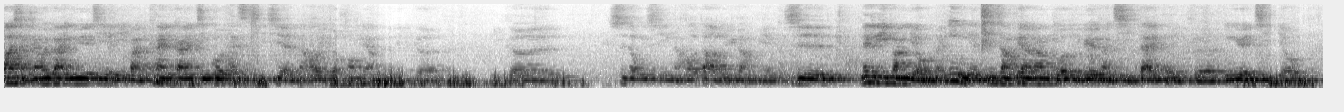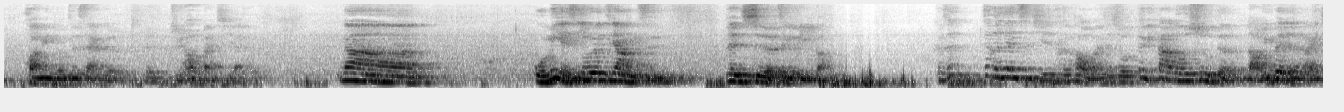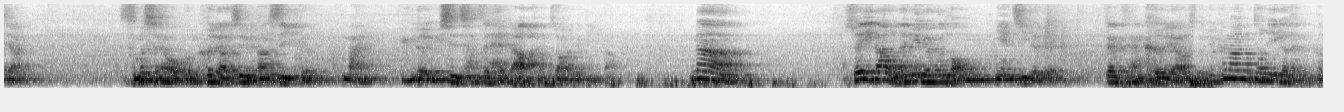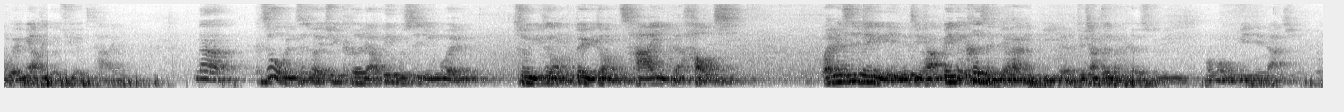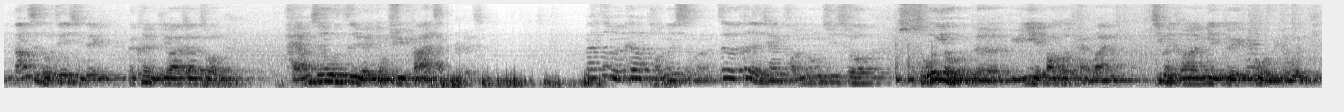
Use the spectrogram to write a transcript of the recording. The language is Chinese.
法想象会办音乐季的地方，你看刚才经过台式基线，然后一个荒凉的一个一个市中心，然后到了渔港边，可是那个地方有每一年世上非常非常多的乐团期待的一个音乐季，由画面中这三个人主要办起来的。那我们也是因为这样子认识了这个地方。可是这个认识其实很好玩，是说对大多数的老一辈人来讲，什么小摇滚，科聊基本上是一个买鱼的鱼市场，是很大很重要的一个地方。那所以当我们在面对不同年纪的人在谈科聊的时候，就看到他们中间一个很很微妙、很有趣的差异。那可是我们之所以去科聊，并不是因为出于这种对于这种差异的好奇，完全是被一个研究计划、被一个课程计划给逼的，就像这门课属于某某无边界大学。我们当时所进行的一个课程计划叫做海洋生物资源永续发展。那这门课要讨论什么？这个课程现在讨论东西说，所有的渔业，包括台湾，基本上要面对过鱼的问题。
